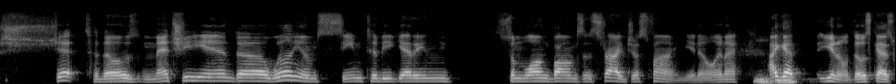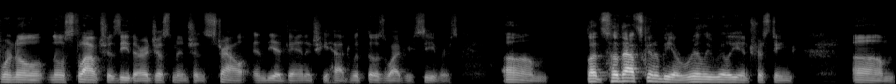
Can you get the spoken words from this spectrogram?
shit, to those Metchie and uh, Williams seem to be getting some long bombs in stride just fine, you know. And I, I Mhm. get, you know, those guys were no no slouches either. I just mentioned Stroud and the advantage he had with those wide receivers. Um, but so that's going to be a really really interesting um,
